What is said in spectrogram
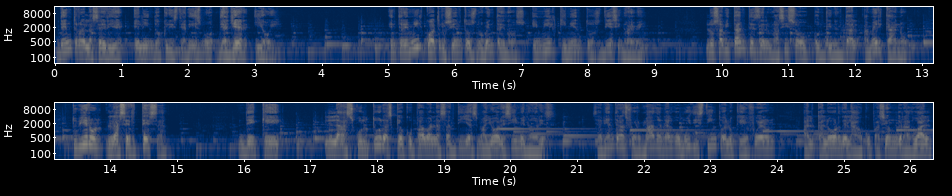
dentro de la serie El Indocristianismo de ayer y hoy. Entre 1492 y 1519, los habitantes del macizo continental americano tuvieron la certeza de que las culturas que ocupaban las Antillas mayores y menores se habían transformado en algo muy distinto a lo que fueron al calor de la ocupación gradual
